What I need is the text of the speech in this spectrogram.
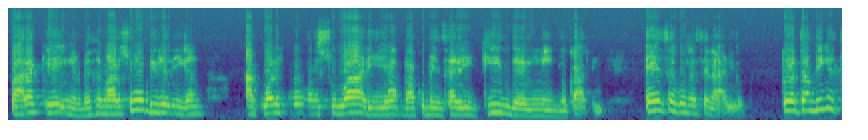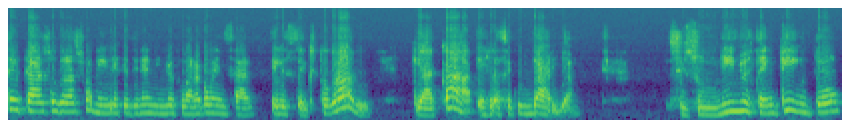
para que en el mes de marzo o abril le digan a cuál de su área va a comenzar el kinder el niño, Katy. Ese es un escenario. Pero también está el caso de las familias que tienen niños que van a comenzar el sexto grado, que acá es la secundaria. Si su niño está en quinto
